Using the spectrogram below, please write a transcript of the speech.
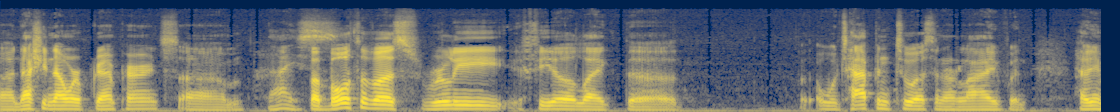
uh, actually now we're grandparents. Um, Nice. but both of us really feel like the what's happened to us in our life with having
